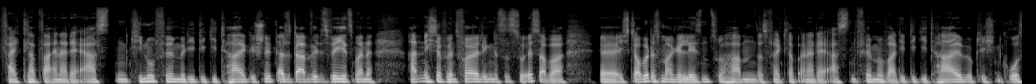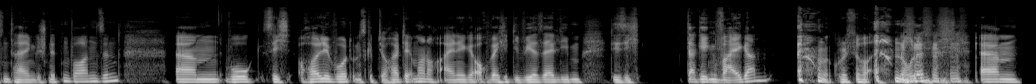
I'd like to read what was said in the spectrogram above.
Fight Club war einer der ersten Kinofilme, die digital geschnitten. Also da will, will ich jetzt meine Hand nicht dafür ins Feuer legen, dass es so ist, aber äh, ich glaube, das mal gelesen zu haben, dass Fight Club einer der ersten Filme war, die digital wirklich in großen Teilen geschnitten worden sind, ähm, wo sich Hollywood und es gibt ja heute immer noch einige, auch welche, die wir sehr lieben, die sich dagegen weigern. Christopher Nolan. ähm,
